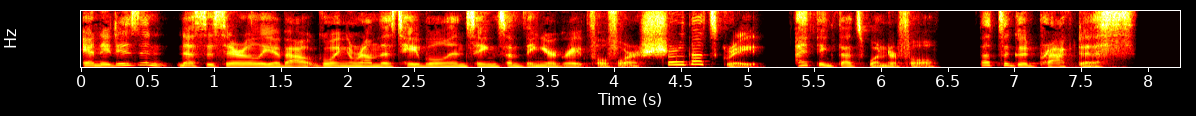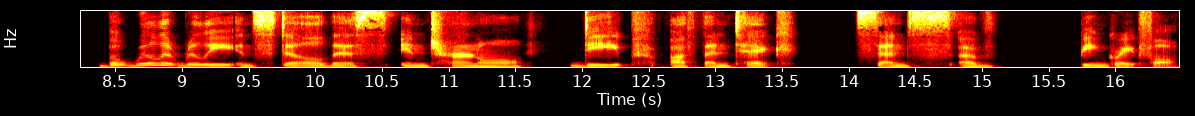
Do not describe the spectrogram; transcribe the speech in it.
And it isn't necessarily about going around this table and saying something you're grateful for. Sure, that's great. I think that's wonderful. That's a good practice. But will it really instill this internal, deep, authentic sense of being grateful?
